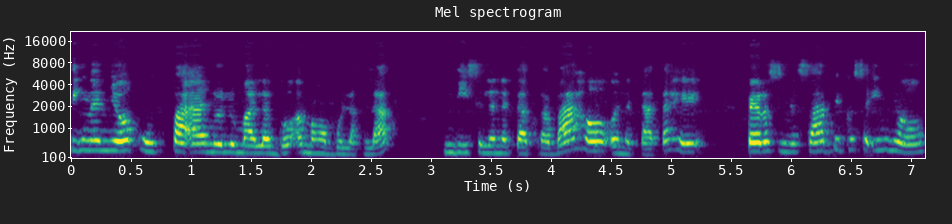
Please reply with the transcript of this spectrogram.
tingnan nyo kung paano lumalago ang mga bulaklak. Hindi sila nagtatrabaho o nagtatahi. Pero sinasabi ko sa inyo,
